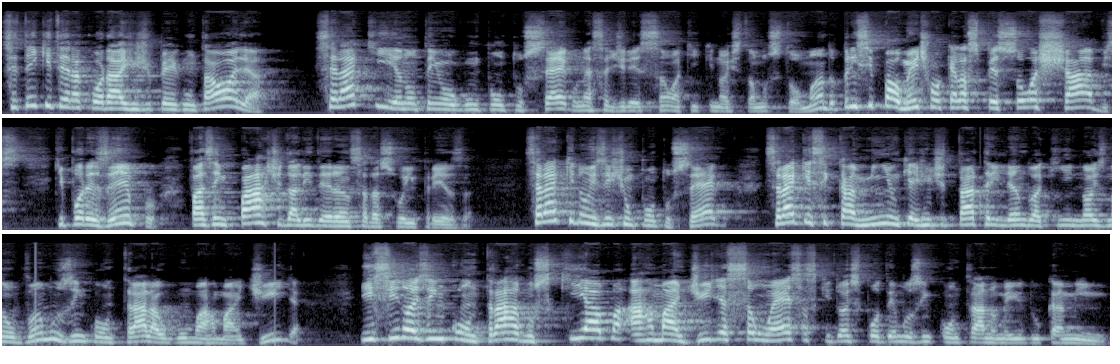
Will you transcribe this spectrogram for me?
você tem que ter a coragem de perguntar: olha, será que eu não tenho algum ponto cego nessa direção aqui que nós estamos tomando? Principalmente com aquelas pessoas chaves que, por exemplo, fazem parte da liderança da sua empresa. Será que não existe um ponto cego? Será que esse caminho que a gente está trilhando aqui nós não vamos encontrar alguma armadilha? E se nós encontrarmos, que armadilhas são essas que nós podemos encontrar no meio do caminho?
